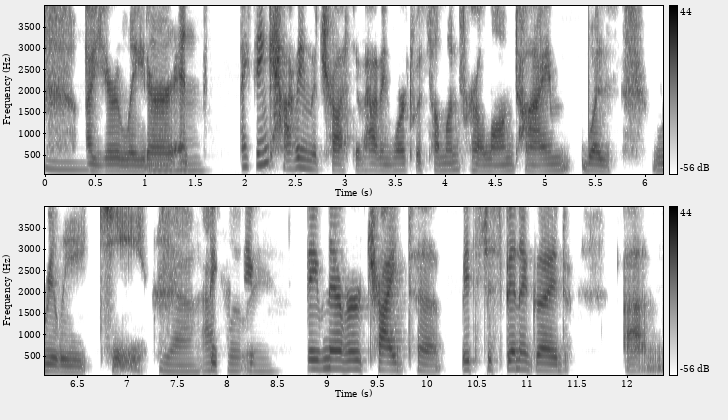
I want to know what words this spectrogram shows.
Mm. a year later, and Mhm. I think having the trust of having worked with someone for a long time was really key. yeah, absolutely. They've never tried to, it's just been a good, um,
